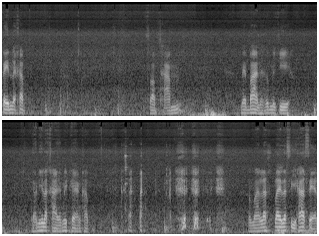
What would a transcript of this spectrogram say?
เต็นท์นะครับ สอบถามแม่บ้านนะครับเมื่อกี้เดี๋ยวนี้ราคายังไม่แพงครับ ประมาณละไร่ละสี่ห้าแสน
